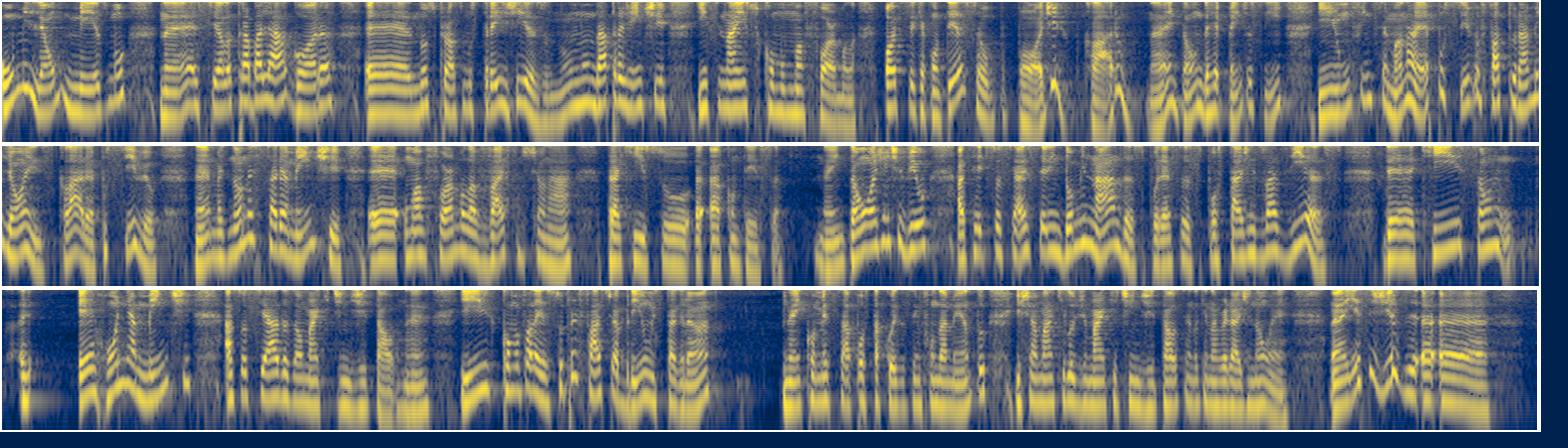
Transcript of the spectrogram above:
um milhão mesmo, né? Se ela trabalhar agora é, nos próximos três dias. Não, não dá pra gente ensinar isso como uma fórmula. Pode ser que aconteça? Pode, claro, né? Então, de repente, assim, em um fim de semana é possível faturar milhões, claro, é possível, né? Mas não necessariamente é, uma fórmula vai funcionar para que isso é, aconteça. Né? Então a gente viu as redes sociais serem dominadas por essas postagens vazias de, que são é, erroneamente associadas ao marketing digital, né? E como eu falei, é super fácil abrir um Instagram né, e começar a postar coisas sem fundamento e chamar aquilo de marketing digital, sendo que na verdade não é. Né? E esses dias é, é,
